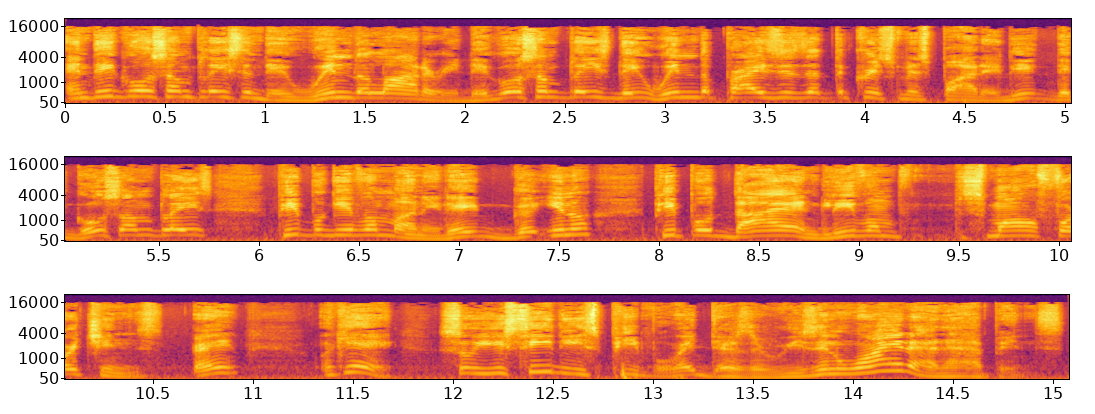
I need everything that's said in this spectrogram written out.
and they go someplace and they win the lottery. They go someplace, they win the prizes at the Christmas party. They, they go someplace, people give them money. They, you know, people die and leave them small fortunes, right? Okay, so you see these people, right? There's a reason why that happens.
